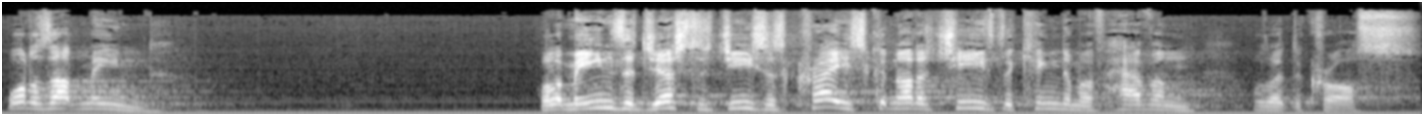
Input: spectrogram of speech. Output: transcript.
What does that mean? Well, it means that just as Jesus Christ could not achieve the kingdom of heaven without the cross,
